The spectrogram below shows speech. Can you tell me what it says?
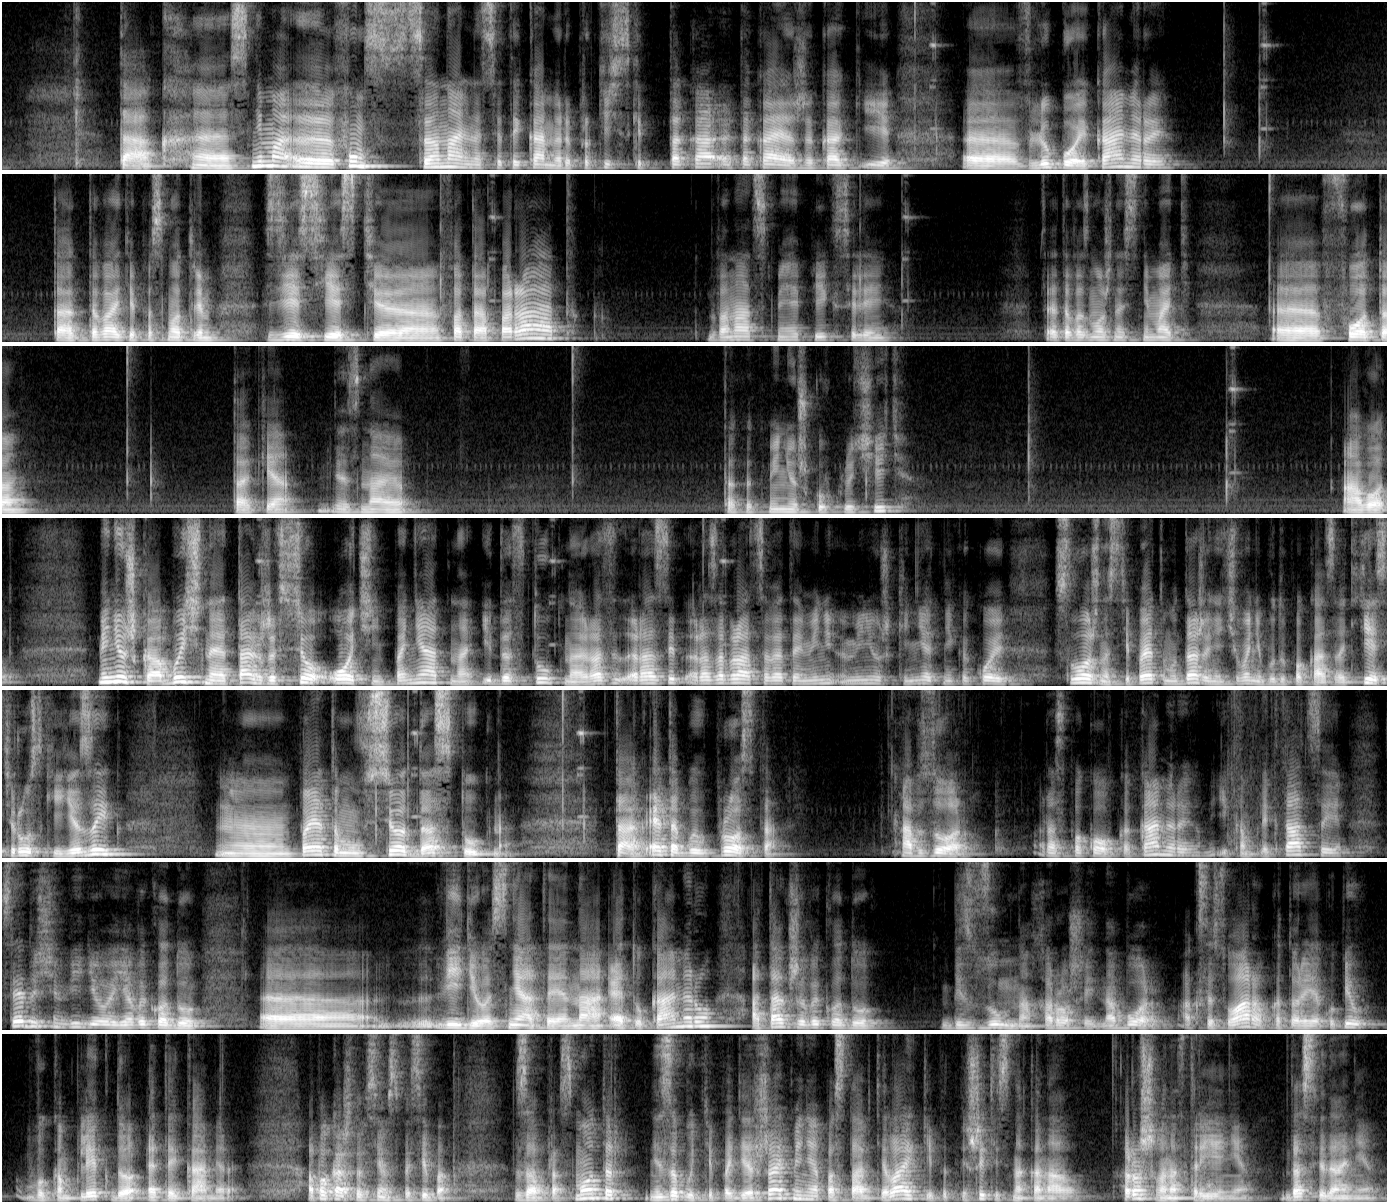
Так, э, снима... э, функциональность этой камеры практически така... такая же, как и э, в любой камере. Так, давайте посмотрим. Здесь есть э, фотоаппарат 12 мегапикселей. Это возможность снимать э, фото. Так, я не знаю, так как менюшку включить. А вот. Менюшка обычная, также все очень понятно и доступно. Раз, раз, разобраться в этой меню, менюшке нет никакой сложности, поэтому даже ничего не буду показывать. Есть русский язык, поэтому все доступно. Так, это был просто обзор, распаковка камеры и комплектации. В следующем видео я выкладу э, видео, снятые на эту камеру, а также выкладу безумно хороший набор аксессуаров, которые я купил в комплект до этой камеры. А пока что всем спасибо за просмотр. Не забудьте поддержать меня, поставьте лайк и подпишитесь на канал. Хорошего настроения. До свидания.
